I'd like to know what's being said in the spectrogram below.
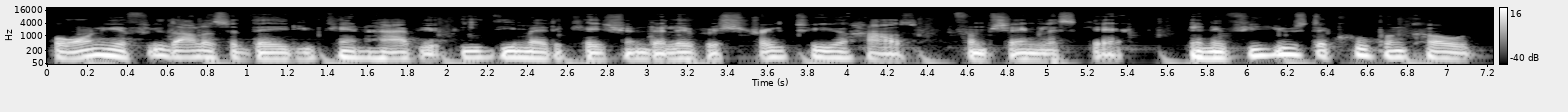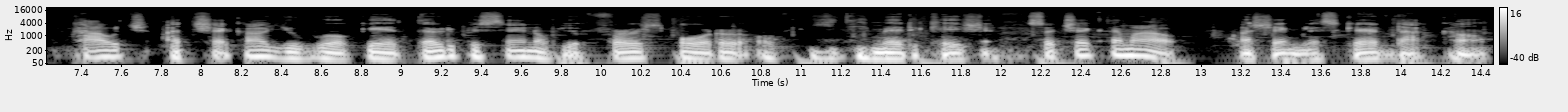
For only a few dollars a day, you can have your ED medication delivered straight to your house from Shameless Care. And if you use the coupon code COUCH at checkout, you will get 30% of your first order of ED medication. So check them out at shamelesscare.com.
